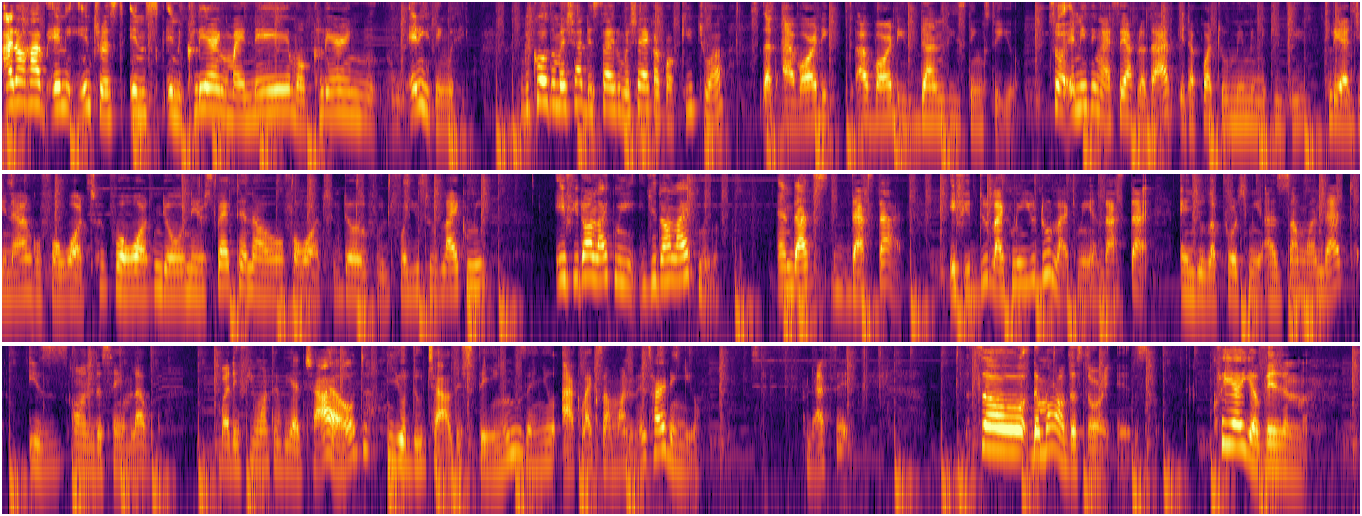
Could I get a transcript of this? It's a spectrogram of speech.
i don't have any interest in in clearing my name or clearing anything with you because umesha decide umeshaeka kwa kichwa that I've already I've already done these things to you. So anything I say after that itakuwa tu mimi nikiji clear jina yangu for what? For what? Ndio ni respect na for what? Ndio for you to like me. if you don't like me you don't like me and that's that's that if you do like me you do like me and that's that and you'll approach me as someone that is on the same level but if you want to be a child you'll do childish things and you'll act like someone is hurting you that's it. So the moral of the story is clear your vision.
